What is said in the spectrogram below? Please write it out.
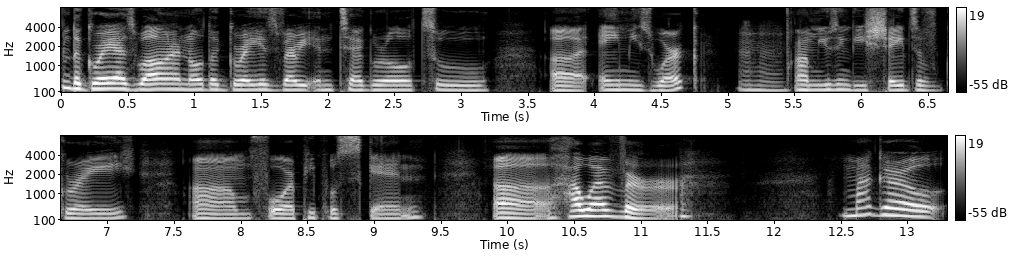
the gray as well. And I know the gray is very integral to uh, Amy's work. mm-hmm. um, using these shades of gray um, for people's skin. Uh, however, my girl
